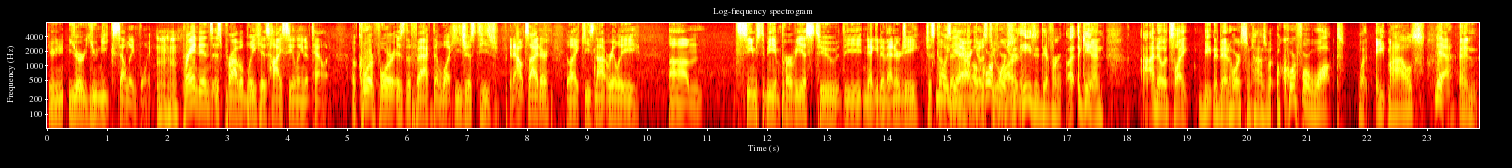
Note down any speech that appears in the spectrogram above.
your your unique selling point. Mm-hmm. Brandon's is probably his high ceiling of talent. Okorafor is the fact that what he just he's an outsider, like he's not really um seems to be impervious to the negative energy. Just comes in there and goes too hard. He's a different. uh, Again, I know it's like beating a dead horse sometimes, but Okorafor walked what eight miles. Yeah. and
